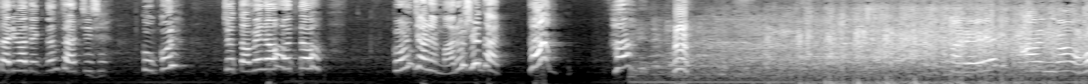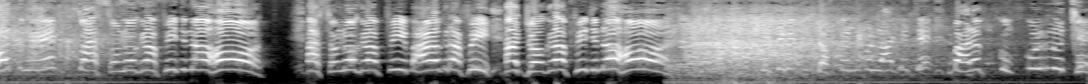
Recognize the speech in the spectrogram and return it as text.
તારી વાત એકદમ સાચી છે. કુકુલ જો તમે ન હોત તો કોણ જાણે મારું શું થાત? હા? હા? અરે આ ન હોત ને તો આ સોનોગ્રાફી જ ન હોત. આ સોનોગ્રાફી બાયોગ્રાફી આ જોગ્રાફી જ ન હોત. ડોક્ટર ને પણ લાગે છે બાળક કુકુલનું છે.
